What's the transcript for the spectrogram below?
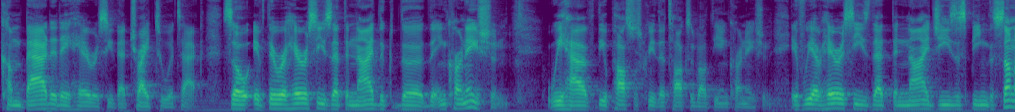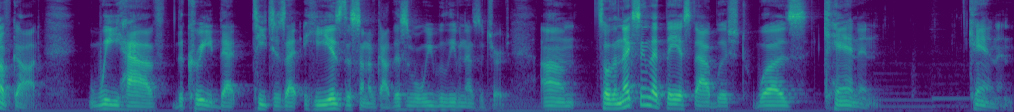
combated a heresy that tried to attack. So if there were heresies that denied the, the, the incarnation, we have the Apostles' Creed that talks about the incarnation. If we have heresies that deny Jesus being the Son of God, we have the creed that teaches that he is the Son of God. This is what we believe in as a church. Um, so the next thing that they established was canon. Canon.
